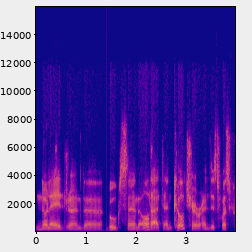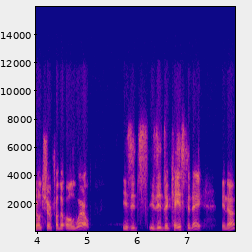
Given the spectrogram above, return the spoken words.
knowledge and uh, books and all that and culture and this was culture for the whole world. Is it is it the case today? You know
